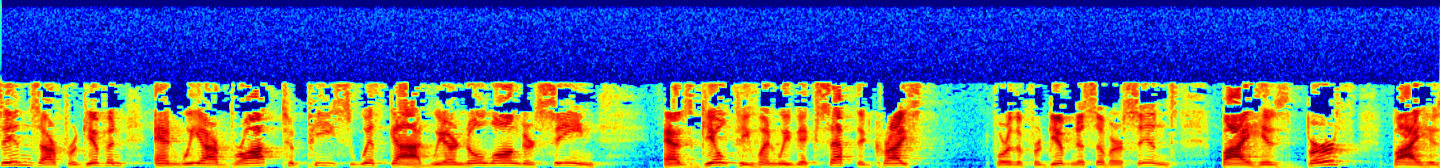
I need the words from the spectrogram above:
sins are forgiven and we are brought to peace with God. We are no longer seen as guilty when we've accepted Christ for the forgiveness of our sins. By his birth, by his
